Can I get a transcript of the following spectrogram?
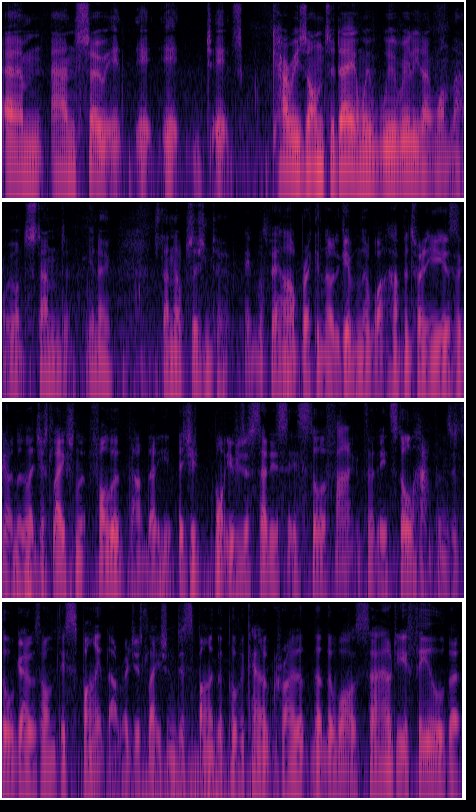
Um, and so it it it it's carries on today, and we, we really don't want that. We want to stand, you know, stand in opposition to it. It must be heartbreaking, though, given that what happened 20 years ago and the legislation that followed that, that as you, what you've just said is, is still a fact, that it still happens, it still goes on despite that legislation, despite the public outcry that, that there was. So how do you feel that,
